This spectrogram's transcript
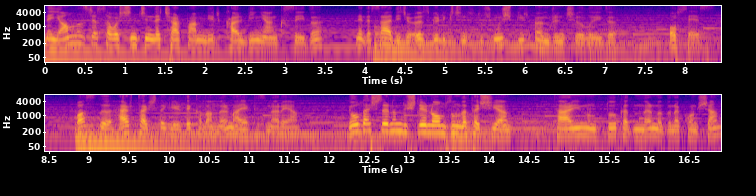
ne yalnızca savaşın içinde çarpan bir kalbin yankısıydı, ne de sadece özgürlük için tutuşmuş bir ömrün çığlığıydı. O ses, bastığı her taşta geride kalanların ayak izini arayan, yoldaşlarının düşlerini omzunda taşıyan, tarihin unuttuğu kadınların adına konuşan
